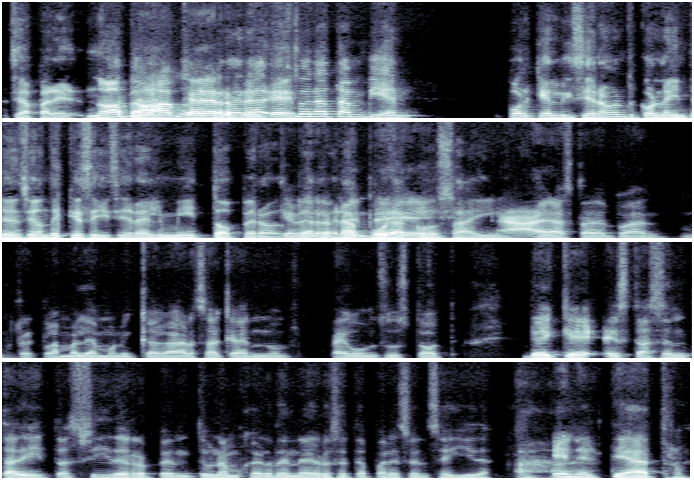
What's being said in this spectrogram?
Se aparece. No, pero, que de repente... era, también porque lo hicieron con la intención de que se hiciera el mito, pero, que de repente, era pura cosa ahí. Ay, hasta reclámale a Mónica Garza que nos pegó un susto de que está sentadito así, de repente una mujer de negro se te aparece enseguida en el teatro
